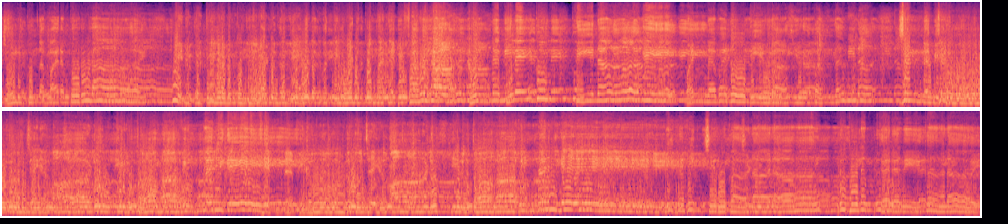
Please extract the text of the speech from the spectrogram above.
ജോലിക്കുന്ന പരമ്പൊരുളായി ൊടുക്കുന്ന ഒടുക്കുന്ന ഒടുക്കുന്ന ദീനാകെ മന്നവനോദിയൊരാഹിറ ബന്ധമിന ജന്നമിനോടു ജയമാടു തിരുതോഹാവിന്നരികെ. ജന്നമിനോടു ജയമാടു തിരുതോഹാവിന്നരികെ. മികവിച്ചൊരു കാണാനായി മൃദുലം കരമേകാനായി.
